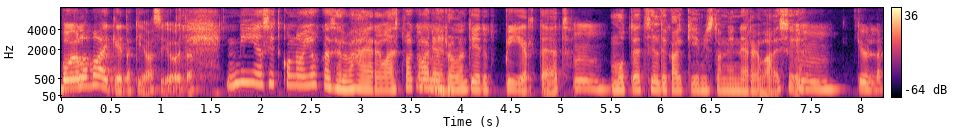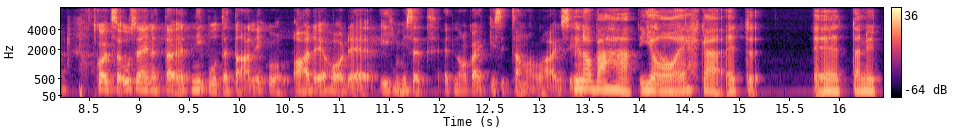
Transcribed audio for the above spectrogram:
voi olla vaikeitakin asioita. Niin, ja sitten kun ne on jokaisella vähän erilaiset, vaikka mm. On tietyt piirteet, mm. mutta et silti kaikki ihmiset on niin erilaisia. Mm, kyllä. Koetko usein, että, että niputetaan niinku ADHD-ihmiset, että ne on kaikki sitten samanlaisia? No vähän, joo, no. ehkä, että että nyt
